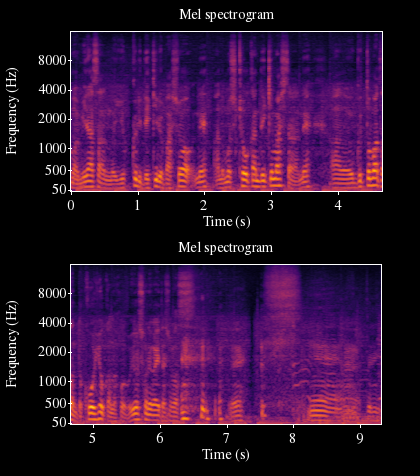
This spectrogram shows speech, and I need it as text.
まあ、皆さんのゆっくりできる場所ねあのもし共感できましたらねあのグッドボタンと高評価の方よろしくお願いいたします、ね、ねえ、本当に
